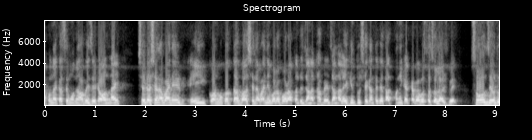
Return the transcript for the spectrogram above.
আপনার কাছে মনে হবে যেটা অন্যায়, সেটা সেনাবাহিনীর এই কর্মকর্তা বা সেনাবাহিনী বরাবর আপনাদের জানাতে হবে। জানালেই কিন্তু সেখান থেকে তাৎক্ষণিক একটা ব্যবস্থা চলে আসবে। সো যেহেতু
